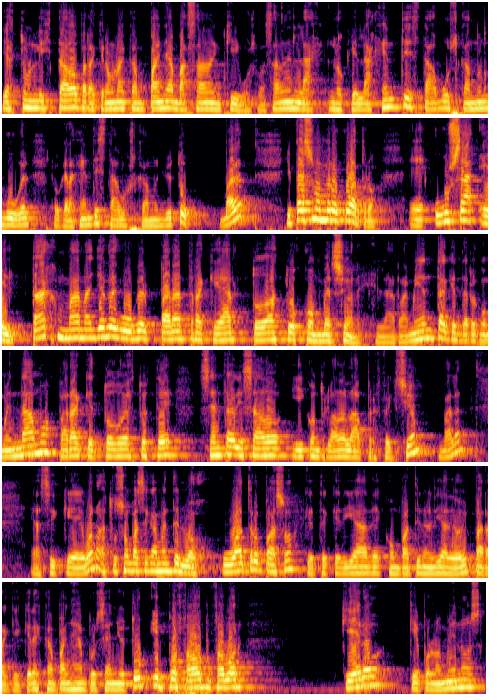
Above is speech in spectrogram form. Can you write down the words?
y hasta un listado para crear una campaña basada en keywords, basada en lo que la gente está buscando en Google, lo que la gente está buscando en YouTube, ¿vale? Y paso número 4, eh, usa el Tag Manager de Google para traquear todas tus conversiones, la herramienta que te recomendamos para que todo esto esté centralizado y controlado a la perfección, ¿vale? Así que bueno, estos son básicamente los cuatro pasos que te quería de compartir en el día de hoy para que crees campañas en publicidad en YouTube. Y por favor, por favor, quiero que por lo menos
